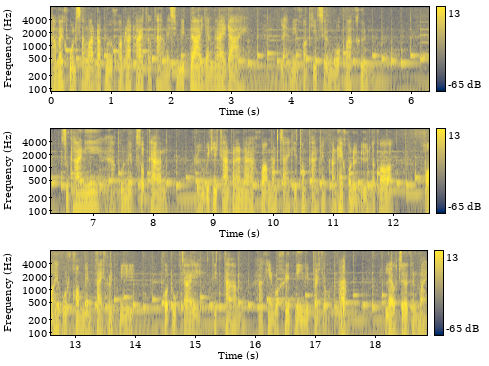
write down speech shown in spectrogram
ทำให้คุณสามารถรับมือความท้าทายต่างๆ ในชีวิตได้อย่างง่ายดาย และมีความคิดเชิงบวกมากขึ้น สุดท้ายนี้หากคุณมีประสบการณ์ หรือวิธีการพัฒนาความมั่นใจที่ต้องการแบ่งปันให้คนอื่นๆ แล้วก็ขอให้คุณคอมเมนต์ใต้คลิปนี้ กดถูกใจติดตาม หากเห็นว่าคลิปนี้มีประโยชน์ แล้วเจอกันใหม่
